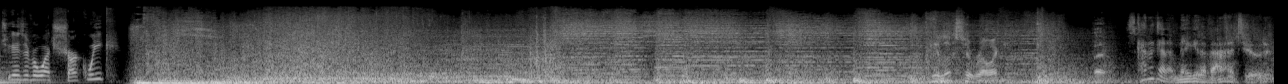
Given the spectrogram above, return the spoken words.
Did you guys ever watch Shark Week? He looks heroic. But he's kind of got a negative attitude.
